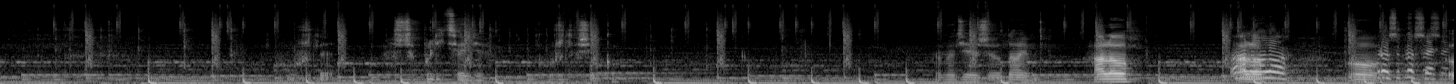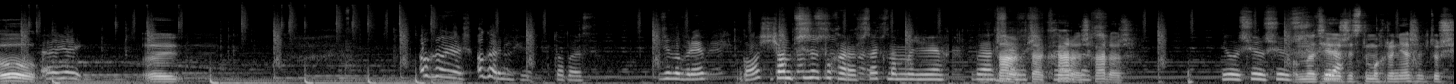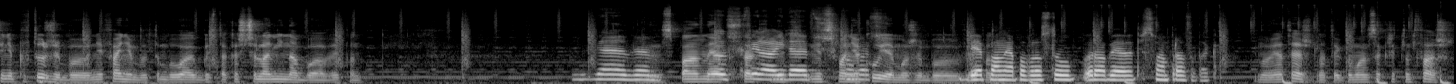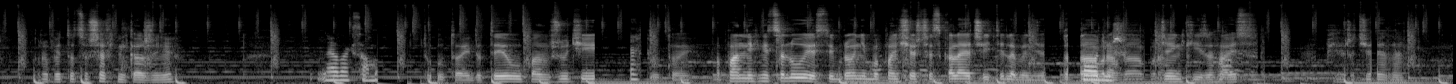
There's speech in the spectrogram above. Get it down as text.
Kurde, jeszcze policja idzie. Kurde, szybko. Mam nadzieję, że oddają. Halo? Halo? Halo, halo, O, proszę, proszę. o, Ej, ej, y, ochroniarz, ogarnij się. Kto to jest? Dzień dobry. Gość? Pan przyszedł po haracz, tak? Mam nadzieję. Bo ja chciałem tak, tak, haracz, haracz. Już, już, już. Mam nadzieję, chwila. że z tym ochroniarzem to już się nie powtórzy, bo nie fajnie, bo to była jakby taka strzelanina była, wie pan. Wiem, wiem. Więc pan Już jak chwila, tak idę nie, cwaniakuje może, bo wie, Wie pan, ja po prostu robię swoją pracę, tak? No ja też, dlatego mam zakrytą twarz. Robię to, co szef mi każe, nie? Ja tak samo. Tutaj, do tyłu pan wrzuci. Tutaj. A pan niech nie celuje z tej broni, bo pan się jeszcze skaleczy i tyle będzie. Dobra, Chodzisz. dobra. Dzięki za hajs. Pierdziele.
